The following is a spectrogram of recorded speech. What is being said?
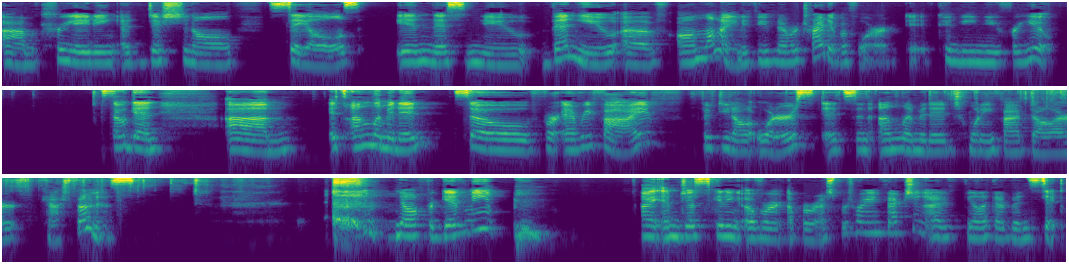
um, creating additional sales in this new venue of online. If you've never tried it before, it can be new for you. So again, um, it's unlimited. So for every five $50 orders, it's an unlimited $25 cash bonus. now, forgive me. I am just getting over an upper respiratory infection. I feel like I've been sick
